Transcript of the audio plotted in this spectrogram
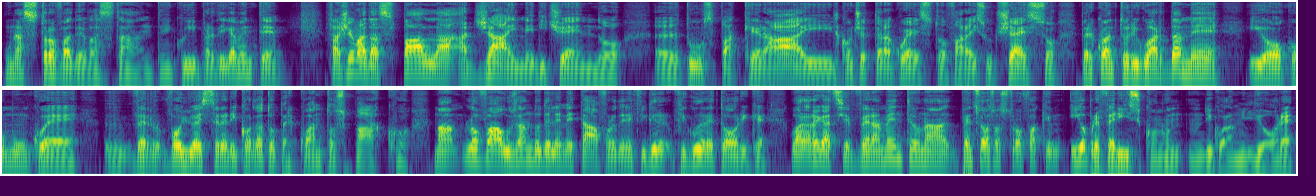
una strofa devastante in cui praticamente faceva da spalla a Jaime dicendo eh, tu spaccherai, il concetto era questo, farai successo, per quanto riguarda me io comunque eh, ver- voglio essere ricordato per quanto spacco, ma lo fa usando delle metafore, delle figure, figure retoriche, guarda ragazzi è veramente una, penso la sua strofa che io preferisco, non, non dico la migliore,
